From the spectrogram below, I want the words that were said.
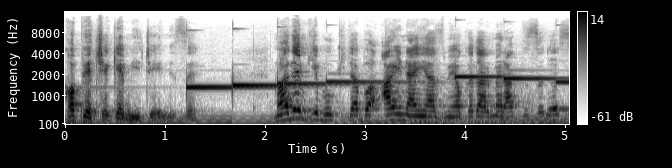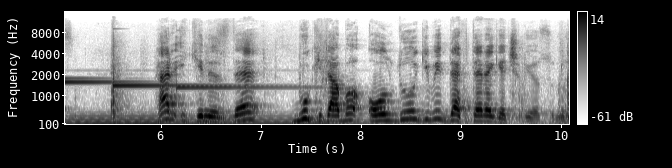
kopya çekemeyeceğinizi? Madem ki bu kitabı aynen yazmaya o kadar meraklısınız... ...her ikiniz de bu kitabı olduğu gibi deftere geçiriyorsunuz.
